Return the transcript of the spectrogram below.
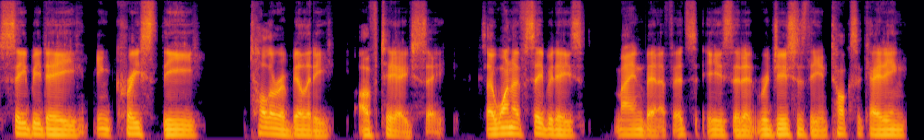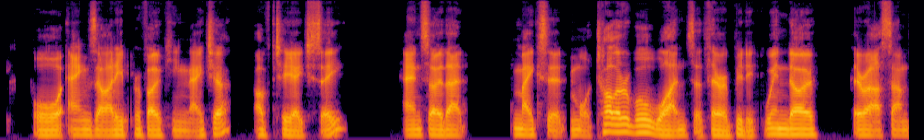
CBD increase the tolerability of THC. So one of CBD's main benefits is that it reduces the intoxicating or anxiety provoking nature of THC. And so that makes it more tolerable, widens the therapeutic window. There are some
